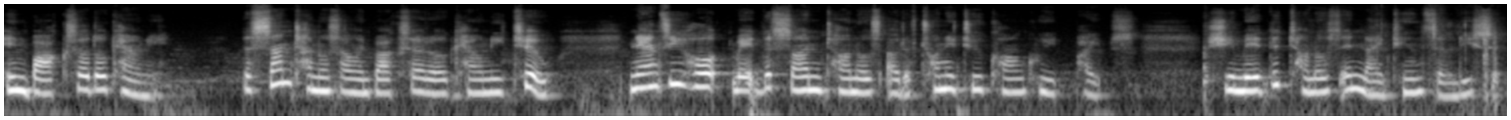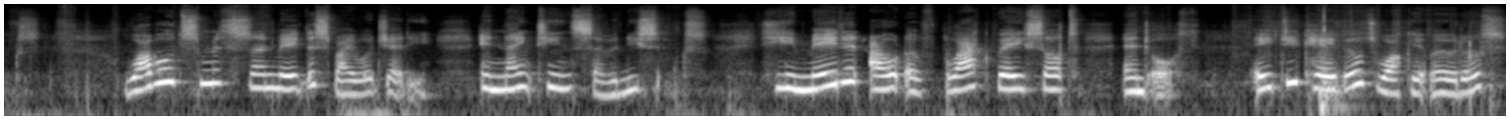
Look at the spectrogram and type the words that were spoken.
in Box Elder County. The sun tunnels are in Box Elder County too. Nancy Holt made the sun tunnels out of 22 concrete pipes. She made the tunnels in 1976. Robert Smithson made the spiral jetty in 1976. He made it out of black basalt and earth. ATK builds rocket motors.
